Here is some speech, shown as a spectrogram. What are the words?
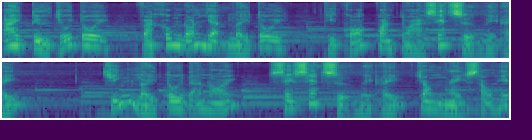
Ai từ chối tôi và không đón nhận lời tôi thì có quan tòa xét xử người ấy. Chính lời tôi đã nói sẽ xét xử người ấy trong ngày sau hết.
